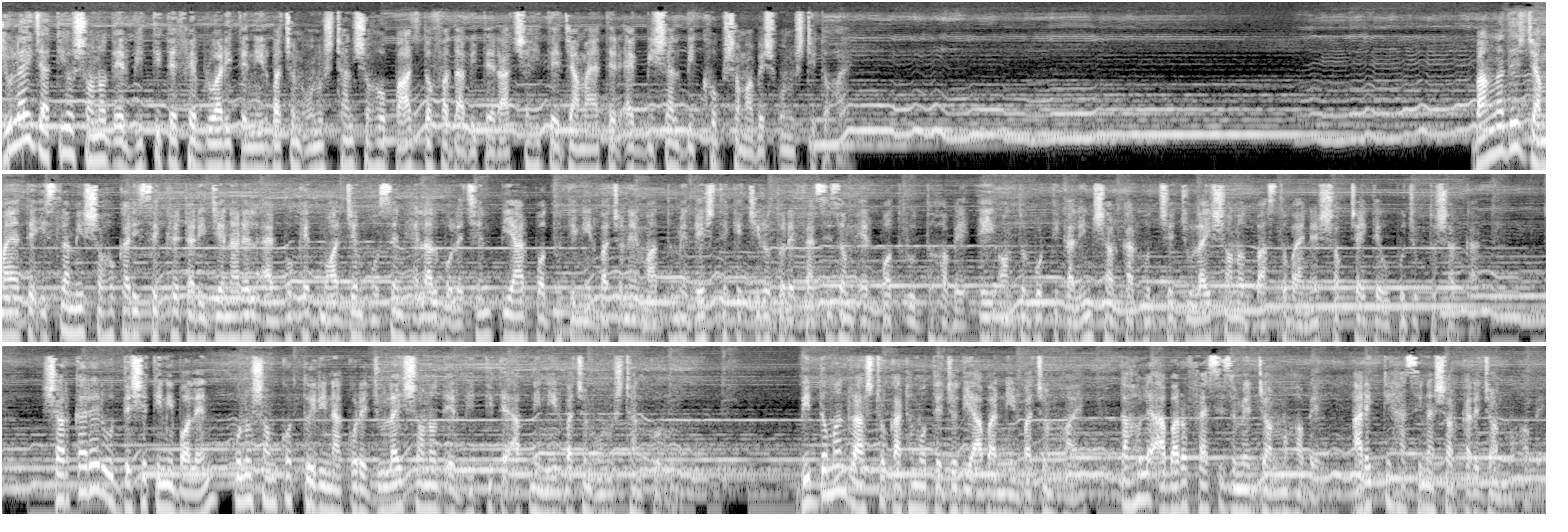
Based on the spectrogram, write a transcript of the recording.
জুলাই জাতীয় সনদ এর ভিত্তিতে ফেব্রুয়ারিতে নির্বাচন অনুষ্ঠান সহ পাঁচ দফা দাবিতে রাজশাহীতে জামায়াতের এক বিশাল বিক্ষোভ সমাবেশ অনুষ্ঠিত হয়। বাংলাদেশ জামায়াতে ইসলামীর সহকারী secretary general advocate Moazzem Hossain Helal বলেছেন, পিআর পদ্ধতি নির্বাচনের মাধ্যমে দেশ থেকে চিরতরে ফ্যাসিজম এর পথ রুদ্ধ হবে। এই অন্তর্বর্তীকালীন সরকার হচ্ছে জুলাই সনদ বাস্তবায়নের সবচাইতে উপযুক্ত সরকার। সরকারের উদ্দেশ্যে তিনি বলেন, কোনো সংকট তৈরি না করে জুলাই সনদ এর ভিত্তিতে আপনি নির্বাচন অনুষ্ঠান করুন। বিদ্যমান রাষ্ট্র কাঠামোতে যদি আবার নির্বাচন হয়, তাহলে আবারও ফ্যাসিজমের জন্ম হবে। আরেকটি হাসিনা সরকারের জন্ম হবে।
